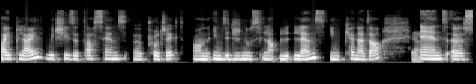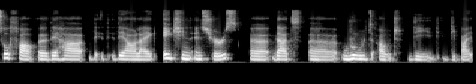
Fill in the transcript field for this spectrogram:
Pipeline, which is a tar sands uh, project on indigenous la lands in Canada. Yeah. And uh, so far, uh, they, are, they, they, are like 18 insurers uh, that uh, ruled out the, the pi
